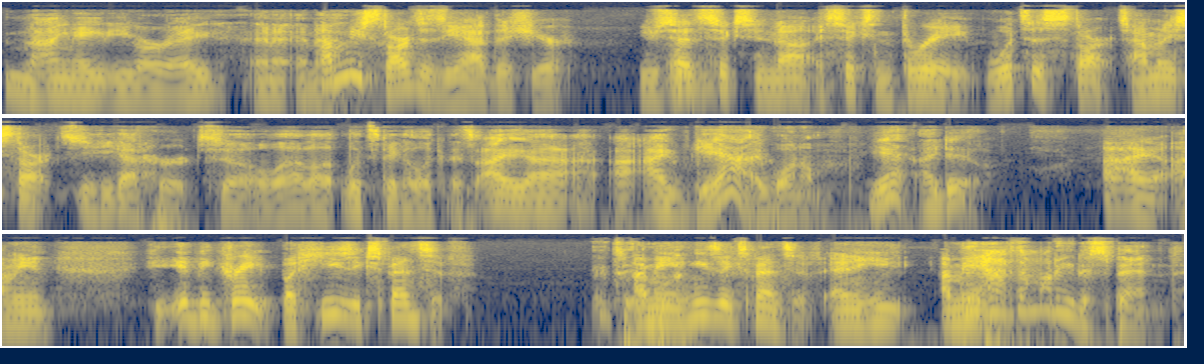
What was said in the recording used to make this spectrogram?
nine eight ERA and a, and a, How many starts does he have this year? You said six and nine, six and three. What's his starts? How many starts? he got hurt? So uh, let's take a look at this. I, uh, I, I yeah, I want him. Yeah, I do. I, I mean, he, it'd be great, but he's expensive. It's- I mean, he's expensive, and he. I mean, they have the money to spend.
